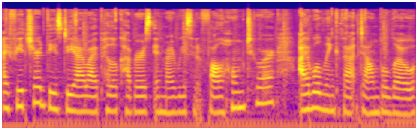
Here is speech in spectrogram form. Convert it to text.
I featured these DIY pillow covers in my recent fall home tour. I will link that down below.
